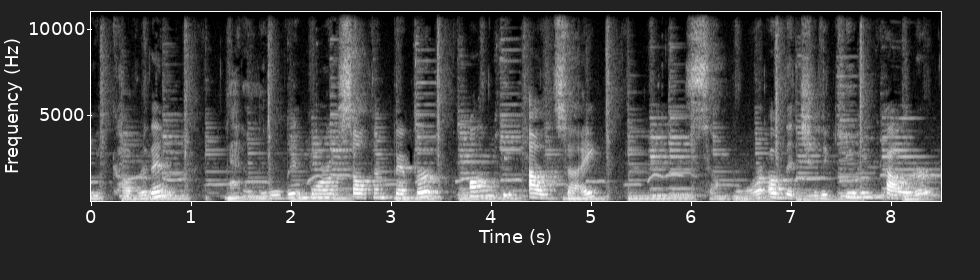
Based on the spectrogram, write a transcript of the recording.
We cover them, add a little bit more of salt and pepper on the outside, some more of the chili cumin powder,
